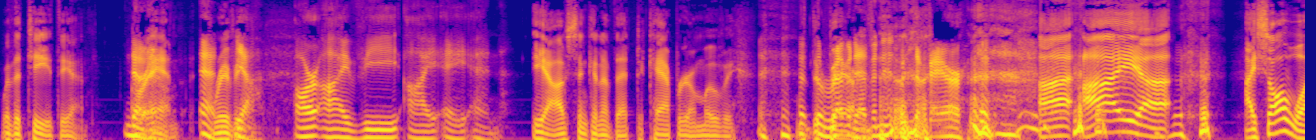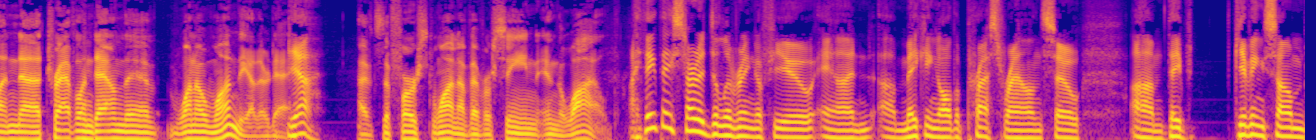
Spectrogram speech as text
with a T at the end? No, or no, no. N. N. Rivian. Yeah, R I V I A N. Yeah, I was thinking of that DiCaprio movie. The, bear. Revenant, with the bear. uh, I uh, I saw one uh, traveling down the 101 the other day. yeah, It's the first one I've ever seen in the wild. I think they started delivering a few and uh, making all the press rounds. So um, they've giving some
